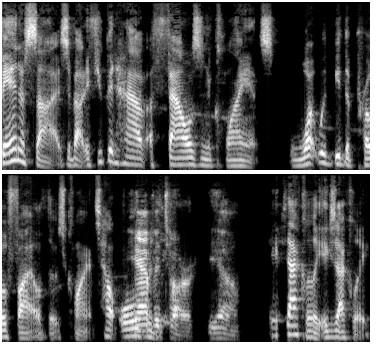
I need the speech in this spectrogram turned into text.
fantasize about if you could have a thousand clients, what would be the profile of those clients? How old? Avatar. Yeah. Exactly. Exactly.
